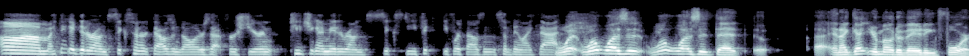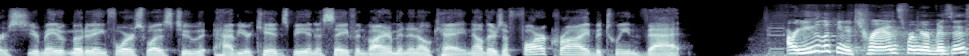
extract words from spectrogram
Um, I think I did around six hundred thousand dollars that first year, and teaching I made around sixty, fifty-four thousand, something like that. What What was it? What was it that uh, Uh, and I get your motivating force. Your motivating force was to have your kids be in a safe environment and okay. Now, there's a far cry between that. Are you looking to transform your business?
